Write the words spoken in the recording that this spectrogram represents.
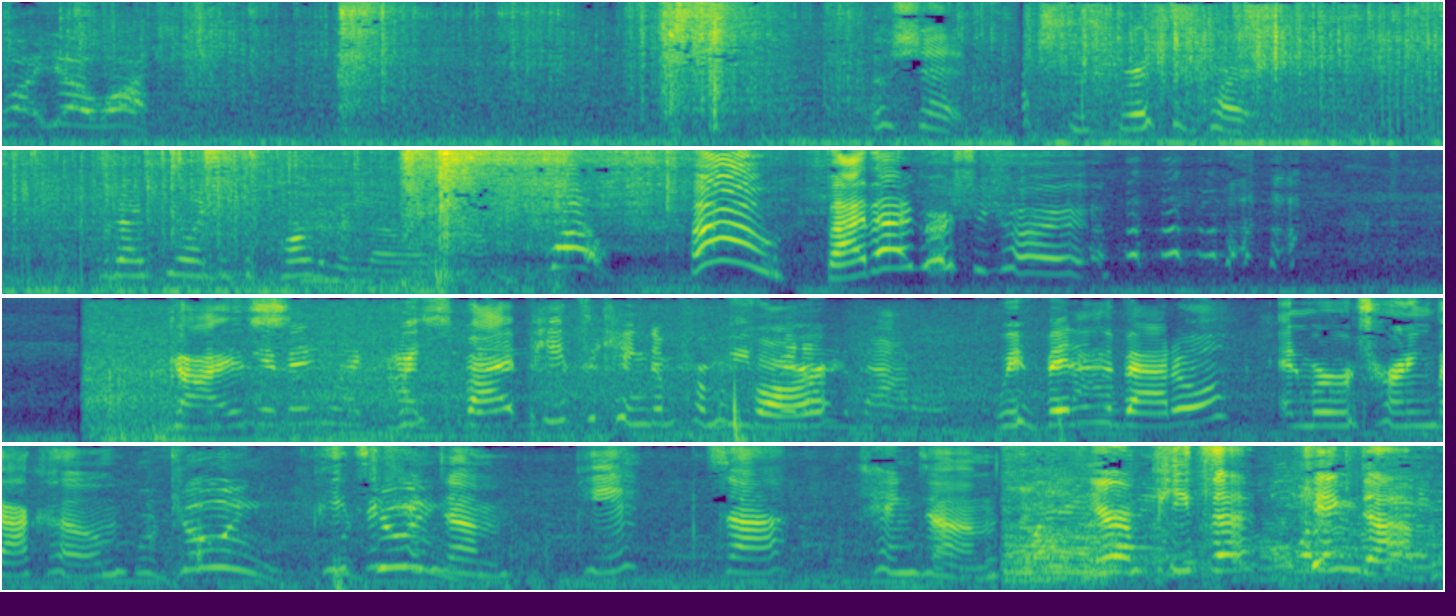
What? Yeah, watch. Oh shit. This grocery cart. But I feel like it's a part of it though. Right Whoa! Oh! Buy that grocery cart. Guys, Giving like we spy Pizza Kingdom from We've been afar. the. We've been in the battle and we're returning back home. We're going. Pizza We're. Kingdom. Pizza Kingdom. You're in Pizza Kingdom.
